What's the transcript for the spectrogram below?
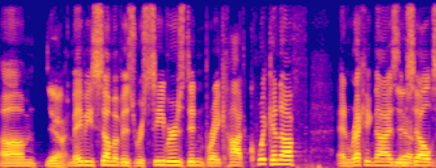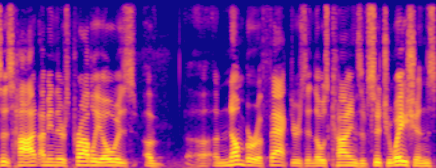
Um, Yeah. maybe some of his receivers didn't break hot quick enough and recognize Yeah. themselves as hot. I mean, there's probably always a, a number of factors in those kinds of situations.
